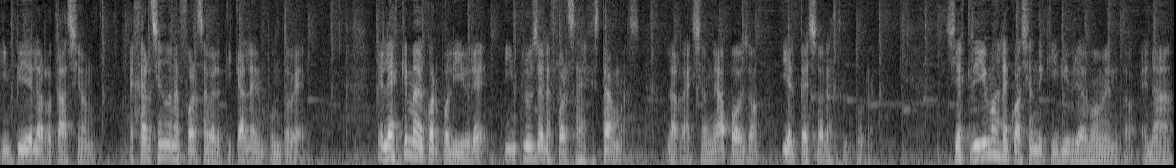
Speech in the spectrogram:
impide la rotación, ejerciendo una fuerza vertical en el punto B. El esquema de cuerpo libre incluye las fuerzas externas, la reacción de apoyo y el peso de la estructura. Si escribimos la ecuación de equilibrio de momento en A,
